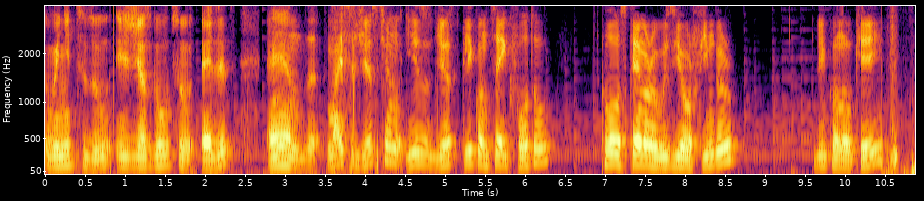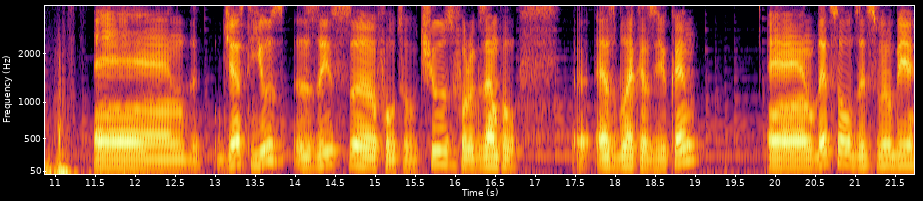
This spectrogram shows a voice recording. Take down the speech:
we need to do is just go to edit and my suggestion is just click on take photo close camera with your finger. Click on ok. And just use this uh, photo. Choose for example uh, as black as you can. And that's all. This will be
